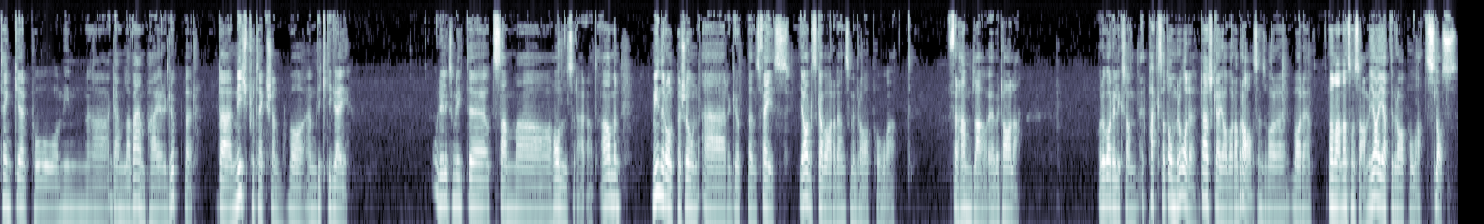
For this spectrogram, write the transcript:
Tänker på mina gamla Vampire-grupper. Där niche protection var en viktig grej. Och det är liksom lite åt samma håll sådär. Att, ja, men min rollperson är gruppens face. Jag ska vara den som är bra på att förhandla och övertala. Och då var det liksom ett paxat område. Där ska jag vara bra. Sen så var det, var det någon annan som sa, men jag är jättebra på att slåss.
